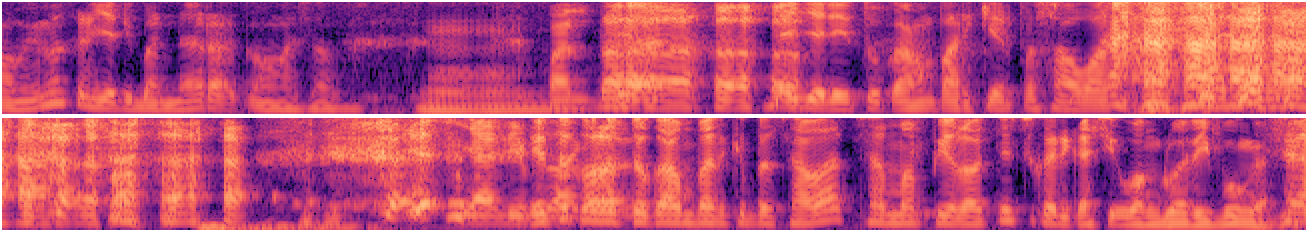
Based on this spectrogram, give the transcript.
Romima kerja di bandara kalau nggak salah. Hmm. mantap. Dia jadi tukang parkir pesawat. Yang di Itu kalau tukang parkir pesawat sama pilotnya suka dikasih uang 2000 nggak?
